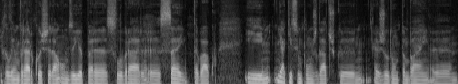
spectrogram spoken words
Relembrar que hoje será um dia para celebrar uh, sem tabaco e, e, há aqui sempre uns dados que ajudam também uh,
